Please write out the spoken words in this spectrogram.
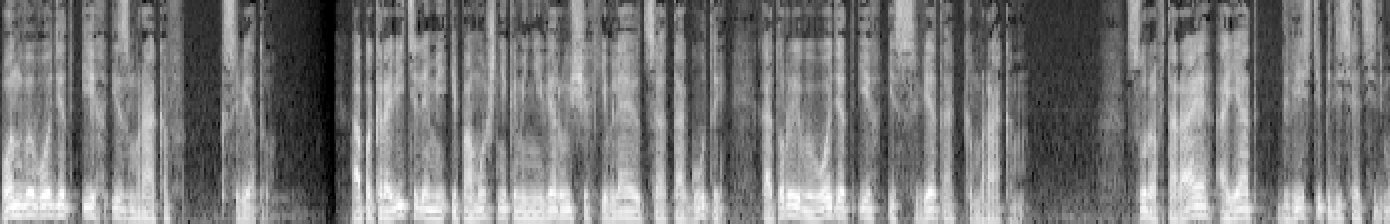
Он выводит их из мраков к свету» а покровителями и помощниками неверующих являются тагуты, которые выводят их из света к мракам. Сура 2, аят 257.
